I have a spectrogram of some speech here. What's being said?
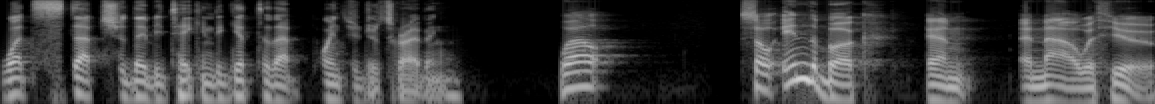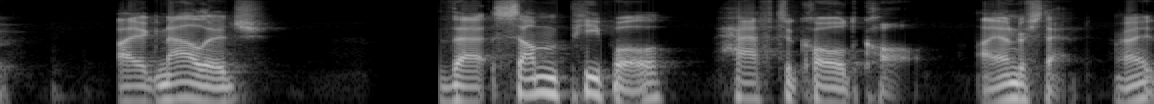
What steps should they be taking to get to that point you're describing? Well, so in the book, and and now with you, I acknowledge that some people have to cold call. I understand, right?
